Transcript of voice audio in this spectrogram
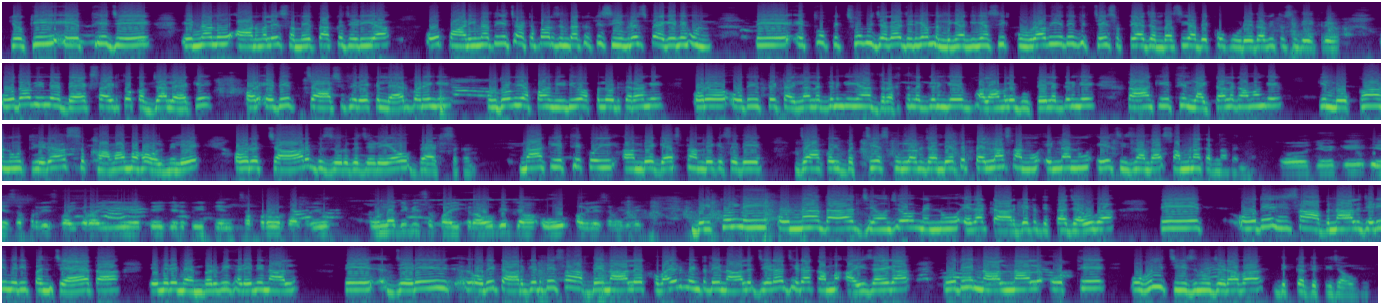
ਕਿਉਂਕਿ ਇੱਥੇ ਜੇ ਇਹਨਾਂ ਨੂੰ ਆਉਣ ਵਾਲੇ ਸਮੇਂ ਤੱਕ ਜਿਹੜੀ ਆ ਉਹ ਪਾਣੀ ਨਾਲ ਤੇ ਇਹ ਝੱਟ ਭਰ ਜਾਂਦਾ ਕਿਉਂਕਿ ਸੀਵਰੇਜ ਪੈ ਗਏ ਨੇ ਹੁਣ। ਤੇ ਇੱਥੋਂ ਪਿੱਛੋਂ ਵੀ ਜਗ੍ਹਾ ਜਿਹੜੀਆਂ ਮੱਲੀਆਂ ਗਈਆਂ ਸੀ, ਕੂੜਾ ਵੀ ਇਹਦੇ ਵਿੱਚ ਹੀ ਸੁੱਟਿਆ ਜਾਂਦਾ ਸੀ। ਆ ਦੇਖੋ ਕੂੜੇ ਦਾ ਵੀ ਤੁਸੀਂ ਦੇਖ ਰਹੇ ਹੋ। ਉਹਦਾ ਵੀ ਮੈਂ ਬੈਕ ਸਾਈਡ ਤੋਂ ਕਬਜ਼ਾ ਲੈ ਕੇ ਔਰ ਇਹਦੇ ਚਾਰ ਫਿਰ ਇੱਕ ਲਹਿਰ ਬਣੇਗੀ। ਉਦੋਂ ਵੀ ਆਪਾਂ ਵੀਡੀਓ ਅਪਲੋਡ ਕਰਾਂਗੇ ਔਰ ਉਹਦੇ ਉੱਤੇ ਟਾਈਲਾਂ ਲੱਗਣਗੀਆਂ, ਦਰਖਤ ਲੱਗਣਗੇ, ਫਲਾਂ ਵਾਲੇ ਬੂਟੇ ਲੱਗਣਗੇ ਤਾਂ ਕਿ ਇੱਥੇ ਲਾਈਟਾਂ ਲਗਾਵਾਂਗੇ ਕਿ ਲੋਕਾਂ ਨੂੰ ਥੇੜਾ ਸੁਖਾਵਾਂ ਮਾਹੌਲ ਮਿਲੇ ਔਰ ਚਾਰ ਬਜ਼ੁਰਗ ਜਿਹੜੇ ਆ ਉਹ ਬੈਠ ਸਕਣ। ਨਾ ਕਿ ਇੱਥੇ ਕੋਈ ਆਂਦੇ ਗੈਸਟ ਆਂਦੇ ਕਿਸੇ ਦੇ ਜਾਂ ਕੋਈ ਬੱਚੇ ਸਕੂਲਾਂ ਨੂੰ ਜਾਂਦੇ ਆ ਤੇ ਪਹਿਲਾਂ ਸਾਨੂੰ ਇਹਨਾਂ ਨੂੰ ਇਹ ਚੀਜ਼ਾਂ ਦਾ ਸਾਹਮਣਾ ਕਰਨਾ ਪੈਂਦਾ। ਜਿਵੇਂ ਕਿ ਇਹ ਛੱਪੜ ਦੀ ਸਫ਼ਾਈ ਕਰਾਈ ਹੈ ਤੇ ਜਿਹੜੇ ਤੁਸੀਂ ਤਿੰਨ ਛੱਪੜ ਹੋਰ ਦੱਸ ਰਹੇ ਹੋ ਉਹਨਾਂ ਦੀ ਵੀ ਸਫ਼ਾਈ ਕਰਾਓਗੇ ਜਾਂ ਉਹ ਅਗਲੇ ਸਮੇਂ ਦੇ ਵਿੱਚ? ਬਿਲਕੁਲ ਨਹੀਂ ਉਹਨਾਂ ਦਾ ਜਿਉਂ-ਜਿਉਂ ਮੈਨੂੰ ਇਹਦਾ ਟਾਰਗੇਟ ਦਿੱਤਾ ਜਾਊਗਾ ਤੇ ਉਹਦੇ ਹਿਸਾਬ ਨਾਲ ਜਿਹੜੀ ਮੇਰੀ ਪੰਚਾਇਤ ਆ ਇਹ ਮੇਰੇ ਮੈਂਬਰ ਵੀ ਖੜੇ ਨੇ ਨਾਲ ਤੇ ਜਿਹੜੇ ਉਹਦੇ ਟਾਰਗੇਟ ਦੇ ਹਿਸਾਬ ਦੇ ਨਾਲ ਰਿਕੁਆਇਰਮੈਂਟ ਦੇ ਨਾਲ ਜਿਹੜਾ ਜਿਹੜਾ ਕੰਮ ਆਈ ਜਾਏਗਾ ਉਹਦੇ ਨਾਲ ਨਾਲ ਉੱਥੇ ਉਹੀ ਚੀਜ਼ ਨੂੰ ਜਿਹੜਾ ਵਾ ਦਿੱਕਤ ਦਿੱਤੀ ਜਾਊਗੀ।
